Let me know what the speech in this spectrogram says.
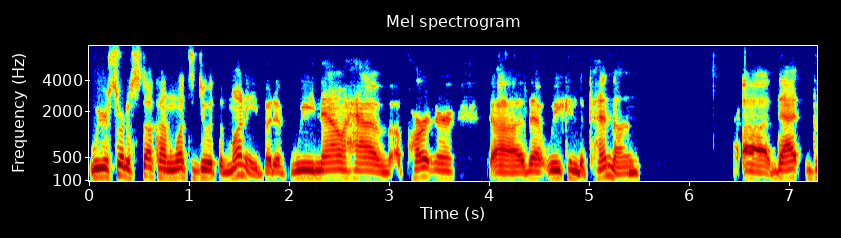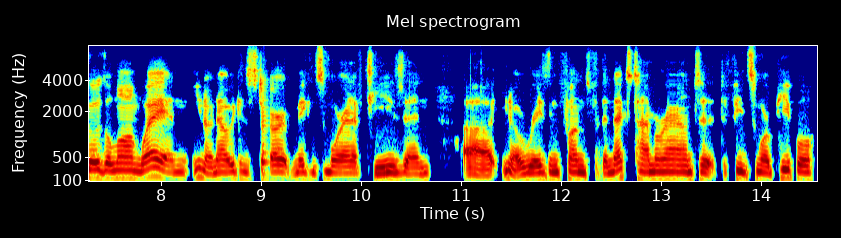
we were sort of stuck on what to do with the money. But if we now have a partner uh, that we can depend on, uh, that goes a long way. And you know, now we can start making some more NFTs and uh, you know raising funds for the next time around to to feed some more people.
